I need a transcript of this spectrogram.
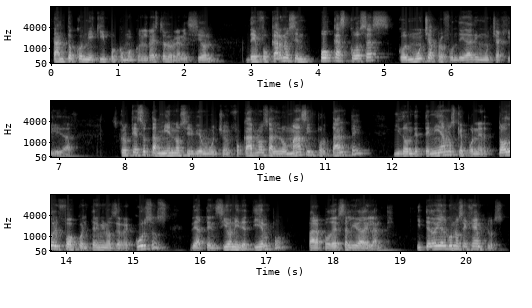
tanto con mi equipo como con el resto de la organización, de enfocarnos en pocas cosas con mucha profundidad y mucha agilidad. Creo que eso también nos sirvió mucho, enfocarnos a lo más importante y donde teníamos que poner todo el foco en términos de recursos, de atención y de tiempo para poder salir adelante. Y te doy algunos ejemplos.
